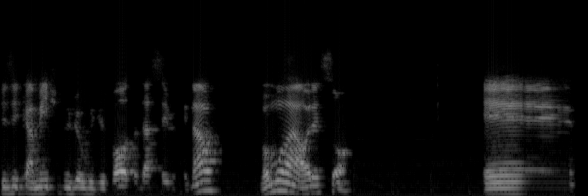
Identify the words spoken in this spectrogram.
fisicamente no jogo de volta da semifinal. Vamos lá, olha só. É...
